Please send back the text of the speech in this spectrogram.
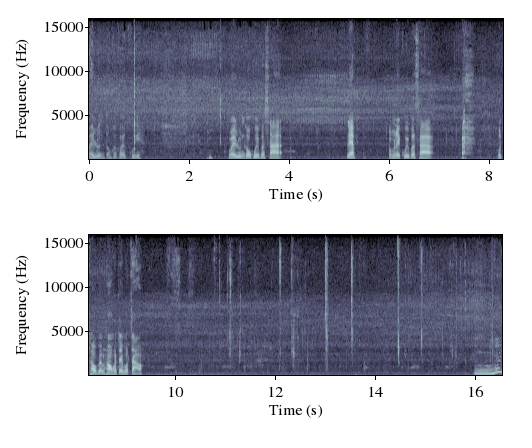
วัยรุ่นต้องค่อยๆคุย วัยรุ่นเขาคุยภาษา แรป เขาไม่ได้คุยภาษาพูดเถ่าแบบห้าเข้าใจว่าสาวอืม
